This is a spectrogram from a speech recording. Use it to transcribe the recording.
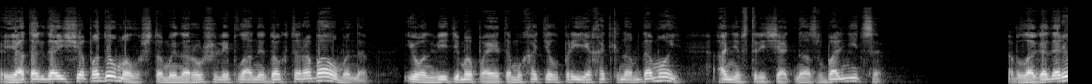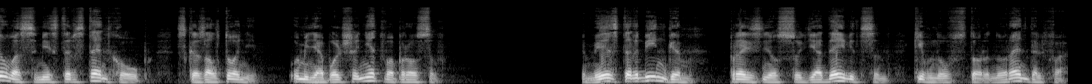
Я тогда еще подумал, что мы нарушили планы доктора Баумана, и он, видимо, поэтому хотел приехать к нам домой, а не встречать нас в больнице. «Благодарю вас, мистер Стэнхоуп», — сказал Тони. «У меня больше нет вопросов». «Мистер Бингем», — произнес судья Дэвидсон, кивнув в сторону Рэндольфа.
